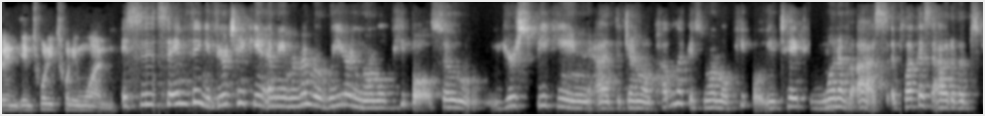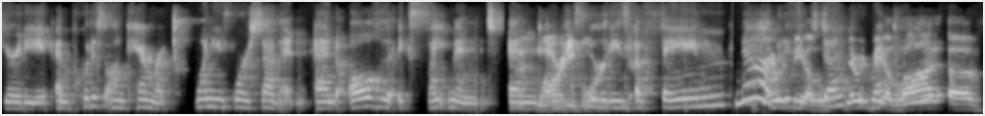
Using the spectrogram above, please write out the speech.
in, in 2021? It's the same thing. If you're taking, I mean, remember, we are normal people. So you're speaking at the general public as normal people. You take one of us, pluck us out of obscurity, and put us on camera 24 7. And all the excitement and, I'm bored. possibilities of fame. No, there but would if be a done there would be a lot of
